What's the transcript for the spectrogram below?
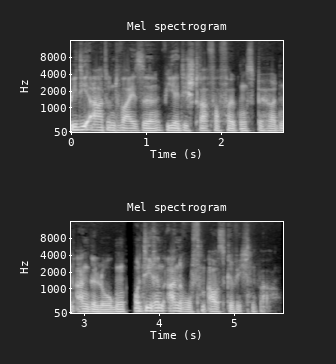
wie die Art und Weise, wie er die Strafverfolgungsbehörden angelogen und ihren Anrufen ausgewichen war.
